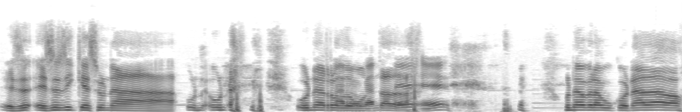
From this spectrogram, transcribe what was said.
Eso, sí que es una una, una, una rodomontada. ¿eh? una bravuconada.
